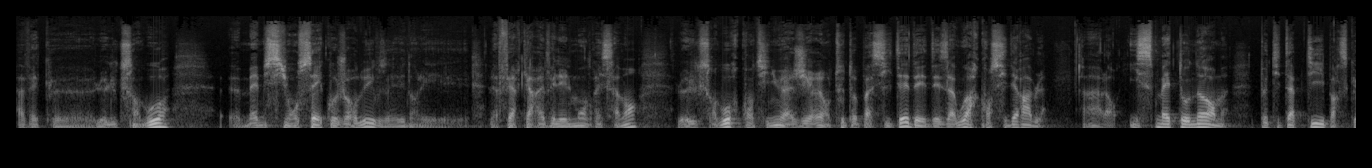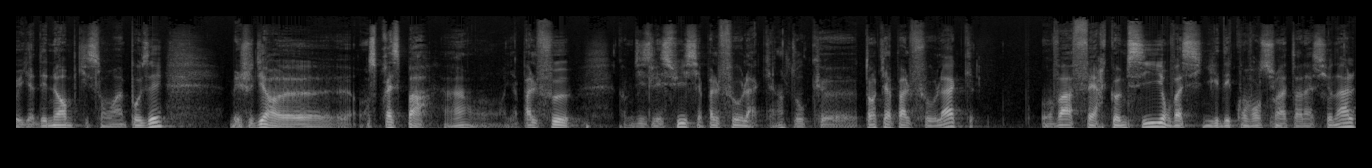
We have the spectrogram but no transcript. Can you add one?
avec le Luxembourg. Euh, même si on sait qu'aujourd'hui, vous avez dans l'affaire qui a révélé le monde récemment, le Luxembourg continue à gérer en toute opacité des, avoirs considérables. Alors, ils se mettent aux normes petit à petit parce qu'il y a des normes qui sont imposées, mais je veux dire, euh, on ne se presse pas. Il n'y a pas le feu. Comme disent les Suisses, il n'y a pas le feu au lac. Hein. Donc, euh, tant qu'il n'y a pas le feu au lac, on va faire comme si, on va signer des conventions internationales,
